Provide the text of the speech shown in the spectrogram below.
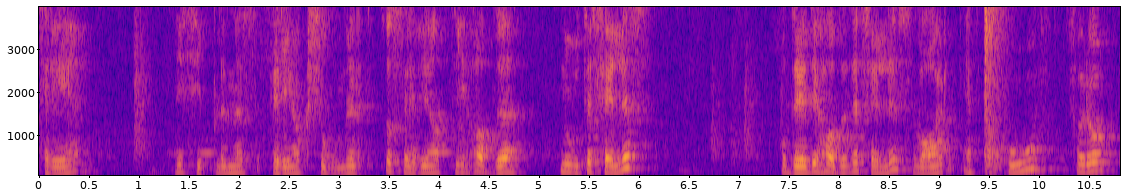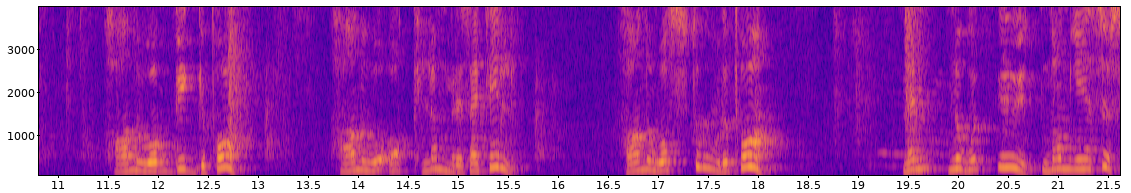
tre disiplenes reaksjoner, så ser vi at de hadde noe til felles. Og det de hadde til felles, var et behov for å ha noe å bygge på ha noe å klamre seg til. Ha noe å stole på. Men noe utenom Jesus.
